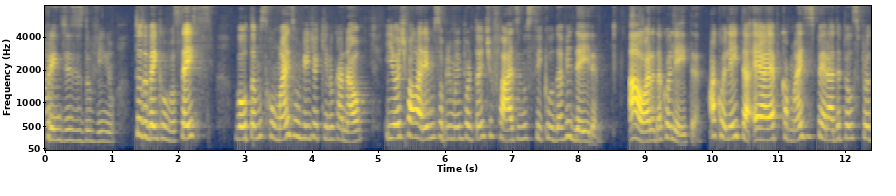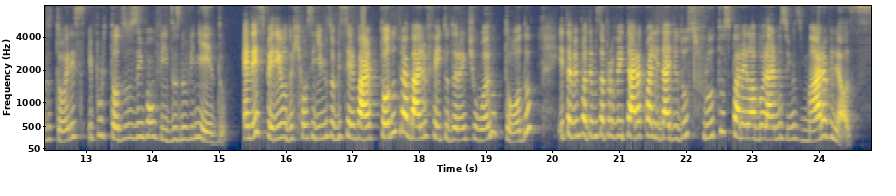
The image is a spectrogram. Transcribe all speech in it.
Aprendizes do vinho! Tudo bem com vocês? Voltamos com mais um vídeo aqui no canal e hoje falaremos sobre uma importante fase no ciclo da videira, a hora da colheita. A colheita é a época mais esperada pelos produtores e por todos os envolvidos no vinhedo. É nesse período que conseguimos observar todo o trabalho feito durante o ano todo e também podemos aproveitar a qualidade dos frutos para elaborarmos vinhos maravilhosos.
